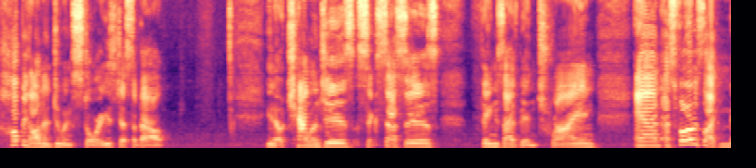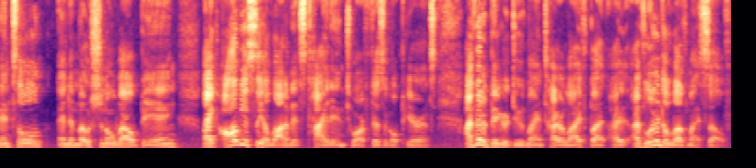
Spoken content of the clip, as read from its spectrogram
hopping on and doing stories just about you know, challenges, successes, things I've been trying. And as far as like mental and emotional well-being, like obviously a lot of it's tied into our physical appearance. I've been a bigger dude my entire life, but I, I've learned to love myself,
